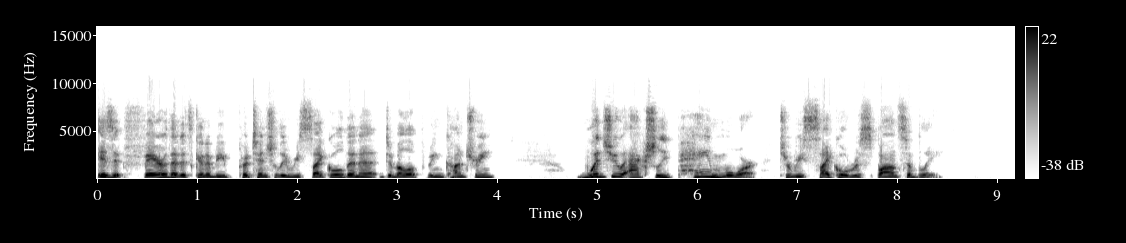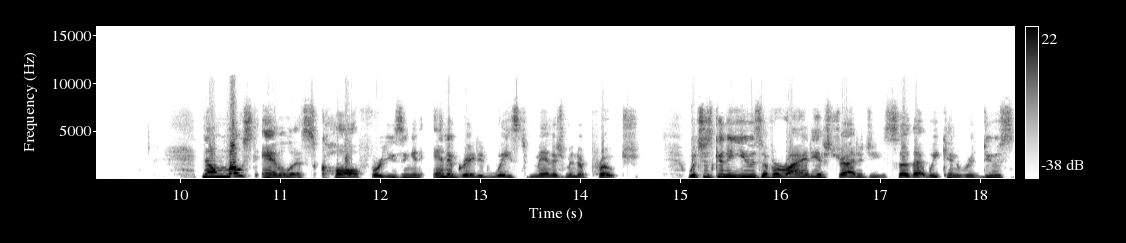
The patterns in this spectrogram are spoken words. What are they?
is it fair that it's going to be potentially recycled in a developing country? Would you actually pay more to recycle responsibly? Now, most analysts call for using an integrated waste management approach, which is going to use a variety of strategies so that we can reduce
